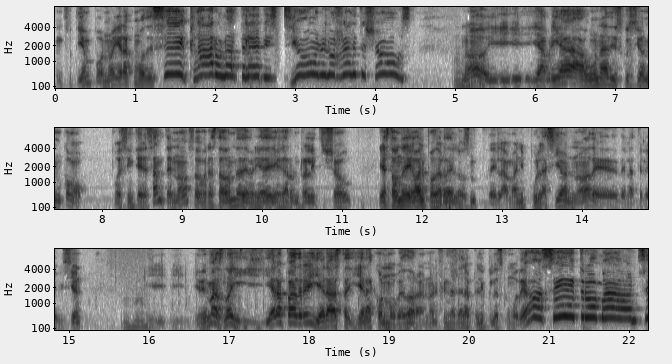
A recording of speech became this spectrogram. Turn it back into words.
en su tiempo, ¿no? Y era como de, sí, claro, la televisión y los reality shows, ¿no? Y, y- y habría una discusión como, pues, interesante, ¿no? Sobre hasta dónde debería de llegar un reality show y hasta dónde llegaba el poder de, los, de la manipulación, ¿no? De, de la televisión y, y- y demás, ¿no? Y, y era padre y era hasta y era conmovedora, ¿no? El final de la película es como de, ¡oh, sí, Truman! ¡Sí!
